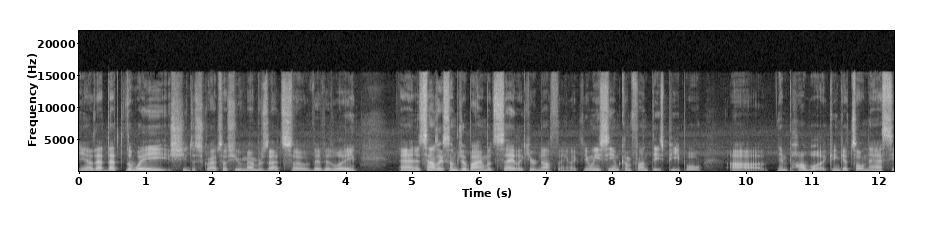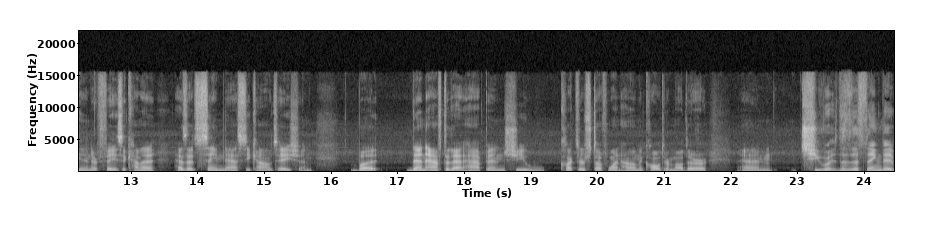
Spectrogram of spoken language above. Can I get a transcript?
you know that that the way she describes how she remembers that so vividly and it sounds like some joe biden would say like you're nothing like when you see him confront these people uh, in public and gets all nasty in their face it kind of has that same nasty connotation but then after that happened she collected her stuff went home and called her mother and she the, the thing that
